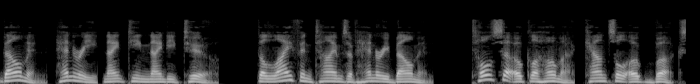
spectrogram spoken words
Bellmon, Henry The Life and Times of Henry Bellmon. Tulsa, Oklahoma, Council Oak Books.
